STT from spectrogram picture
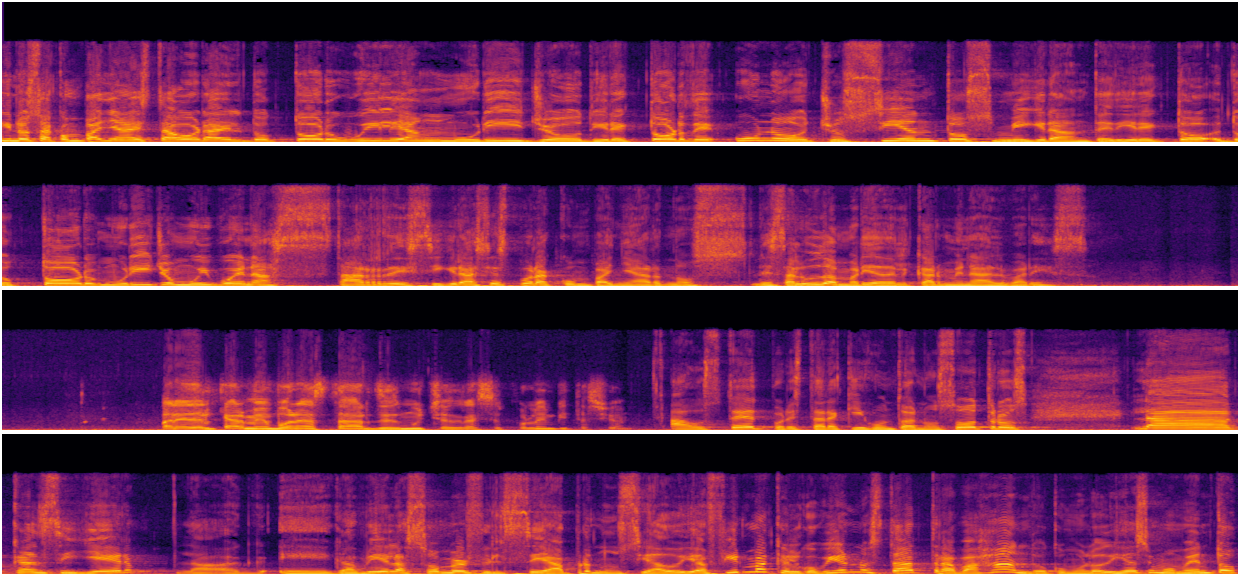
Y nos acompaña a esta hora el doctor William Murillo, director de 1-800 Migrante. Director, doctor Murillo, muy buenas tardes y gracias por acompañarnos. Le saluda María del Carmen Álvarez. María del Carmen, buenas tardes. Muchas gracias por la invitación. A usted por estar aquí junto a nosotros. La canciller, la, eh, Gabriela Sommerfield, se ha pronunciado y afirma que el gobierno está trabajando, como lo dije hace un momento,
